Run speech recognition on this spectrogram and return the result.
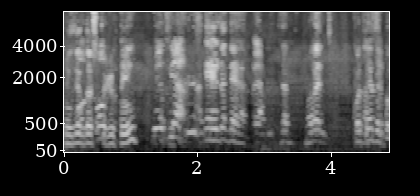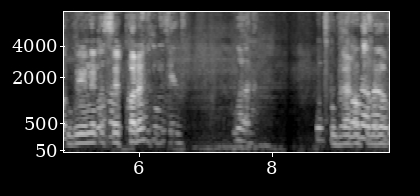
এই দশ টাকা ফি এখন চলে যাব।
